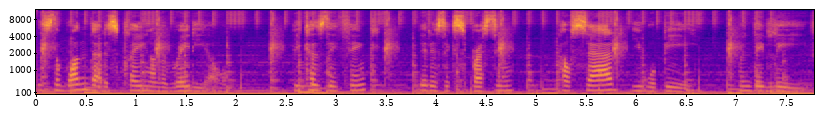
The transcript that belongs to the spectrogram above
is the one that is playing on the radio because they think it is expressing how sad you will be when they leave.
